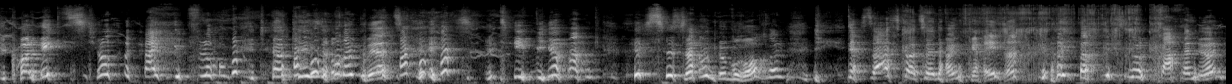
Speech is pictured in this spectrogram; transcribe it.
Bierbank-Kollektion reingeflogen. Der ging so rückwärts. Ist, die Bierbank ist zusammengebrochen. Die, da saß Gott sei Dank keiner. Ich hab das nur krachen hören,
